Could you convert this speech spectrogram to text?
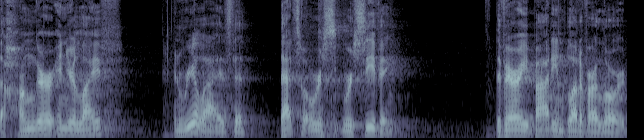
the hunger in your life, and realize that that's what we're receiving the very body and blood of our Lord.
